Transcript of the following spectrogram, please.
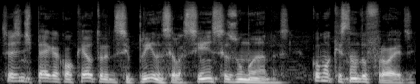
Se a gente pega qualquer outra disciplina, sei lá, ciências humanas, como a questão do Freud.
